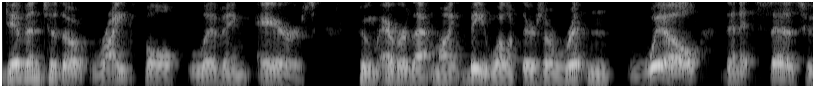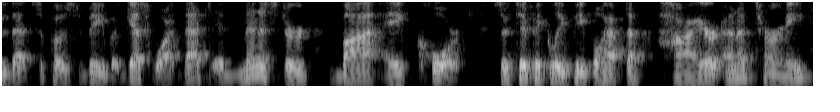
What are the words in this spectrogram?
given to the rightful living heirs, whomever that might be. Well, if there's a written will, then it says who that's supposed to be. But guess what? That's administered by a court. So typically people have to hire an attorney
